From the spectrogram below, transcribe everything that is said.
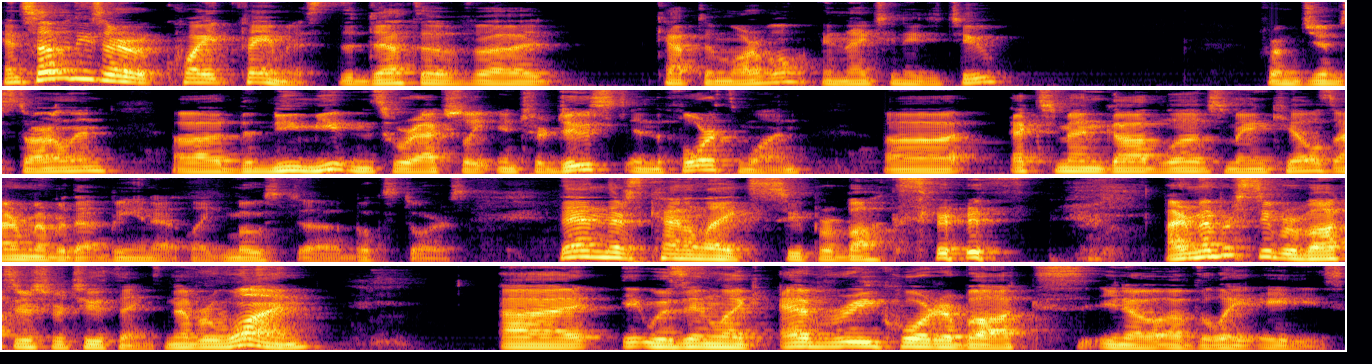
And some of these are quite famous. The death of uh, Captain Marvel in 1982 from Jim Starlin. Uh, the New Mutants were actually introduced in the fourth one. Uh, X Men God Loves, Man Kills. I remember that being at like most uh, bookstores. Then there's kind of like super boxers. I remember super boxers for two things. Number one, uh, it was in like every quarter box, you know, of the late 80s.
